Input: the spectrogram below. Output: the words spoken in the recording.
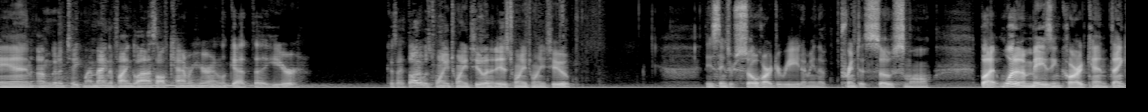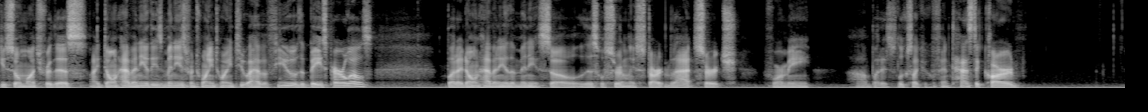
And I'm going to take my magnifying glass off camera here and look at the year because I thought it was 2022 and it is 2022. These things are so hard to read. I mean, the print is so small. But what an amazing card, Ken. Thank you so much for this. I don't have any of these minis from 2022. I have a few of the base parallels, but I don't have any of the minis. So this will certainly start that search for me. Uh, but it looks like a fantastic card.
